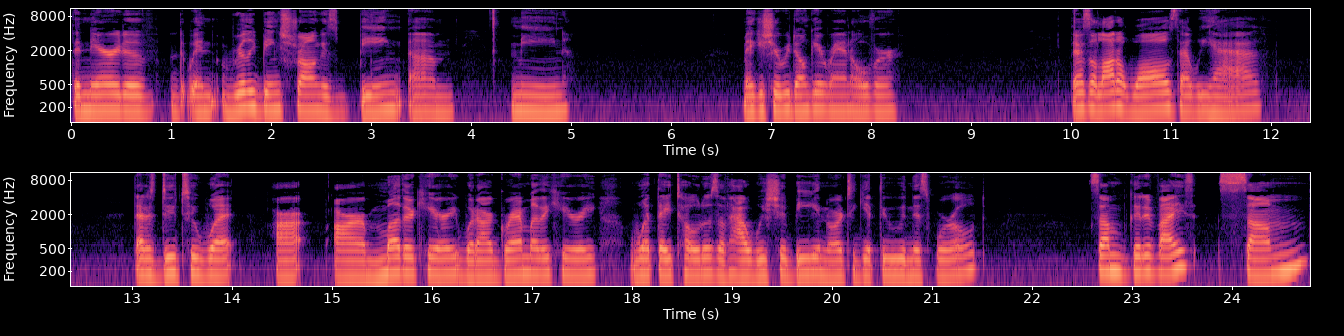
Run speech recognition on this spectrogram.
the narrative, and really being strong is being um, mean, making sure we don't get ran over. There's a lot of walls that we have that is due to what our our mother carried, what our grandmother carried, what they told us of how we should be in order to get through in this world. Some good advice, some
